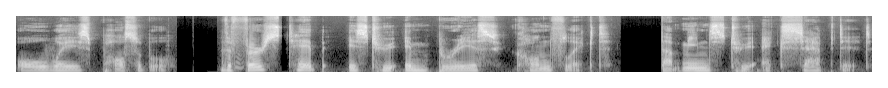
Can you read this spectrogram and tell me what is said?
always possible. The first tip is to embrace conflict. That means to accept it.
